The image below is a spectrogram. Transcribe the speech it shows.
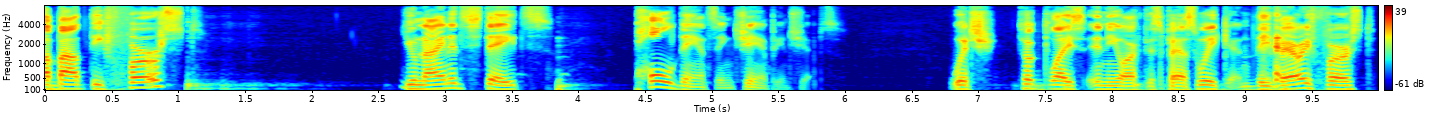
about the first United States pole dancing championships, which took place in New York this past weekend. The very first.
